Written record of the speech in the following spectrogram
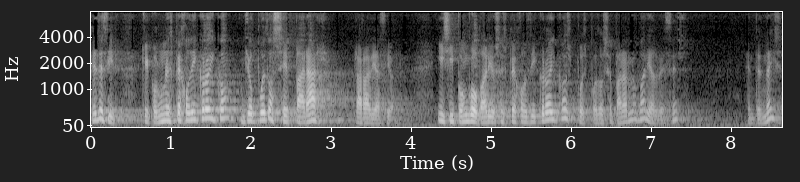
Es decir, que con un espejo dicroico yo puedo separar la radiación. Y si pongo varios espejos dicroicos, pues puedo separarlo varias veces. ¿Entendéis?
